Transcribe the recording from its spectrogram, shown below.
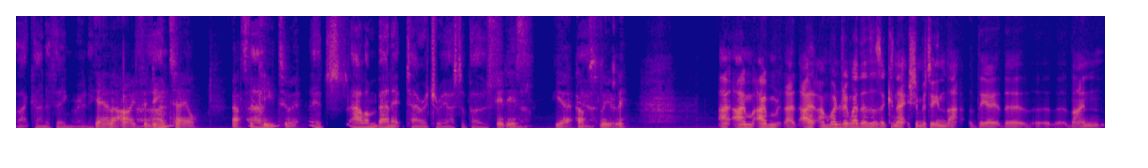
that kind of thing, really. yeah. That eye for uh, detail. That's the key um, to it. It's Alan Bennett territory, I suppose. It is. you know. Yeah, absolutely. I, I'm I'm I, I'm wondering whether there's a connection between that the the, the thine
